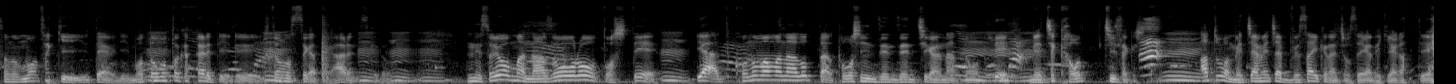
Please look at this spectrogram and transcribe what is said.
そのもさっき言ったようにもともと書かれている人の姿があるんですけど、うんうんでそれをまあなぞろうとして、うん。いやこのままなぞったら頭身全然違うなと思って、めっちゃ顔小さくした。うんうん。あとはめちゃめちゃブサイクな女性が出来上がって。だ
